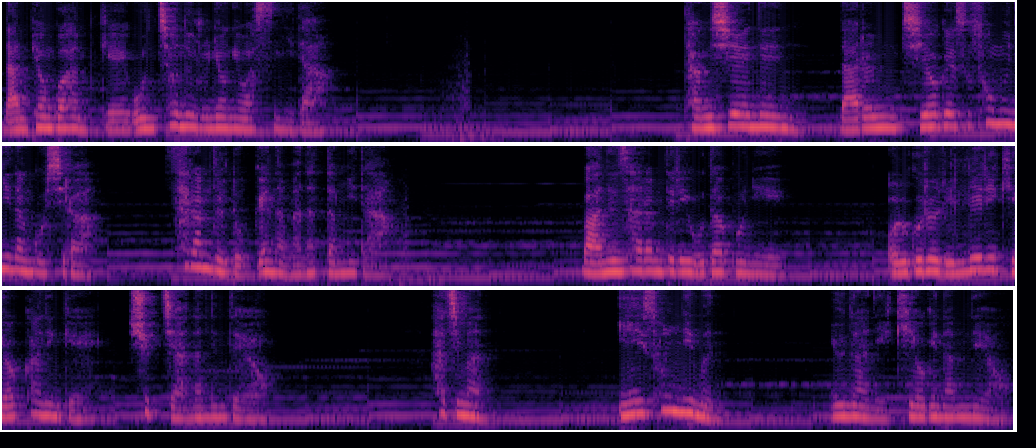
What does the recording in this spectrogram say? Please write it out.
남편과 함께 온천을 운영해 왔습니다. 당시에는 나름 지역에서 소문이 난 곳이라 사람들도 꽤나 많았답니다. 많은 사람들이 오다 보니 얼굴을 일일이 기억하는 게 쉽지 않았는데요. 하지만 이 손님은 유난히 기억에 남네요.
